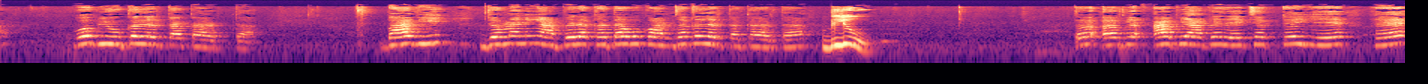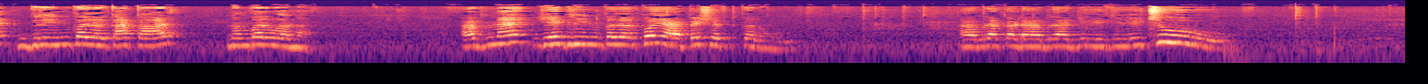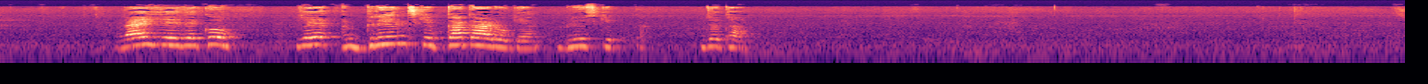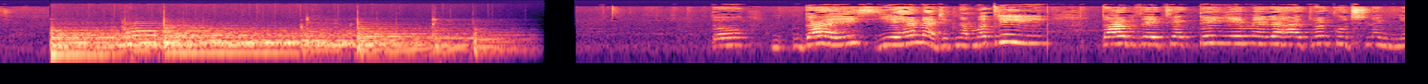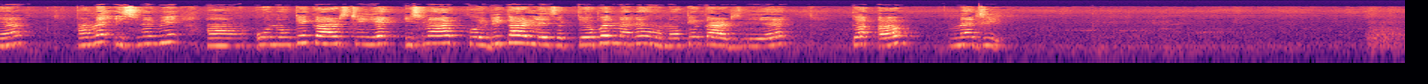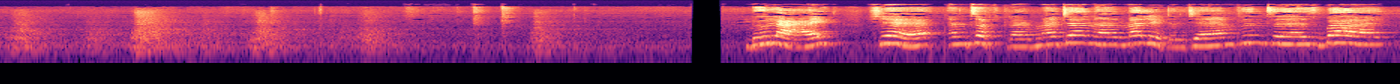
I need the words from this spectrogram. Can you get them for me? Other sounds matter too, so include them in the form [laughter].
वो ब्लू कलर का कार्ड था। भाभी जो मैंने यहाँ पे रखा था वो कौन सा कलर का कार्ड था? ब्लू तो अब आप यहाँ पे देख सकते हो ये है ग्रीन कलर का कार्ड नंबर वन है। अब मैं ये ग्रीन कलर को यहाँ पे शिफ्ट करूँगी। आबरा कडाबरा गिली गिली छू। गाइस ये देखो, ये ग्रीन स्किप का कार्ड हो गया ब्लू स्किप का, जो था। गाइस ये है मैजिक नंबर थ्री तो आप देख सकते हैं, ये मेरे हाथ में कुछ नहीं है। हमें इसमें भी ऊनो के कार्ड्स चाहिए। इसमें आप कोई भी कार्ड ले सकते हो, पर मैंने ऊनो के कार्ड्स लिए हैं। तो अब मैं जी little gem princess. Bye.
